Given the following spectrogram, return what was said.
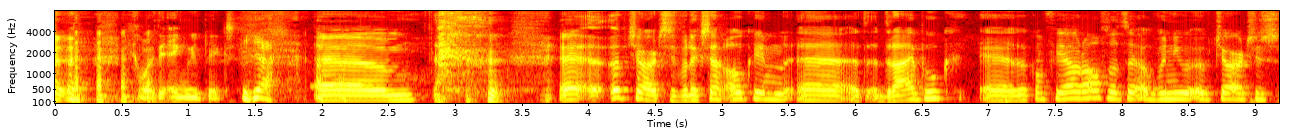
ik gebruik de Angry Pics. Ja, Ehm eh, upcharges, wat ik zag ook in eh, het, het draaiboek. dat komt voor jou, Ralf, dat er ook weer nieuwe upcharges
